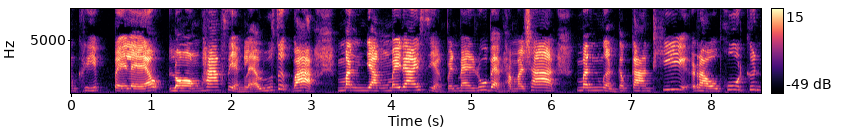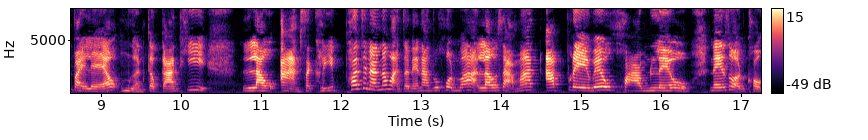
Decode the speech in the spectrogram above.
ำคลิปไปแล้ว ลองพากเสียงแล้วรู้สึกว่ามันยังไม่ได้เสียงเป็นในรูปแบบธรรมชาติ มันเหมือนกับการที่เราพูดขึ้นไปแล้ว เหมือนกับการที่ เราอ่านสคริปต์เพราะฉะนั้นน้ำหวานจะแนะนำทุกคนว่าเราสามารถอัพเลเวลความเร็ว ในส่วนของ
